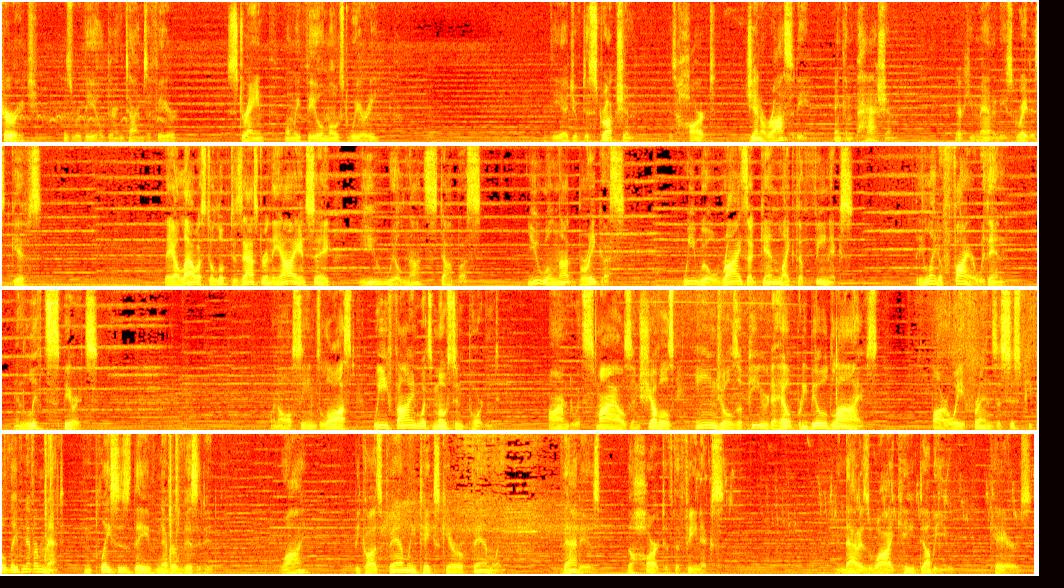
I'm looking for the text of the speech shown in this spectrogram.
Courage is revealed during times of fear, strength when we feel most weary. At the edge of destruction is heart, generosity, and compassion. They're humanity's greatest gifts. They allow us to look disaster in the eye and say, You will not stop us. You will not break us. We will rise again like the phoenix. They light a fire within and lift spirits. When all seems lost, we find what's most important. Armed with smiles and shovels, angels appear to help rebuild lives. Faraway friends assist people they've never met in places they've never visited. Why? Because family takes care of family. That is the heart of the Phoenix. And that is why KW cares.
